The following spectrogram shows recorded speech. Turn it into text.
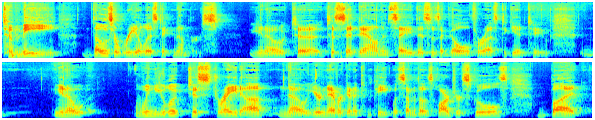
to me, those are realistic numbers. You know, to to sit down and say this is a goal for us to get to. You know, when you look just straight up, no, you're never going to compete with some of those larger schools. But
